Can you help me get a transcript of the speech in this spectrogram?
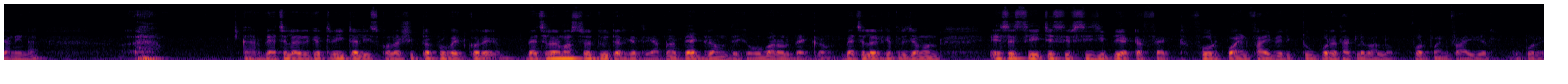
জানি না। আর ব্যাচেলারের ক্ষেত্রে ইটালি স্কলারশিপটা প্রোভাইড করে। ব্যাচেলার মাস্টার দুইটার ক্ষেত্রে, আপনার ব্যাকগ্রাউন্ড দেখে ওভারঅল ব্যাকগ্রাউন্ড ব্যাচেলারের ক্ষেত্রে যেমন এসএসসি এইচএসসির সিজিপি একটা ফ্যাক্ট ফোর পয়েন্ট ফাইভের একটু উপরে থাকলে ভালো ফোর পয়েন্ট ফাইভের উপরে।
